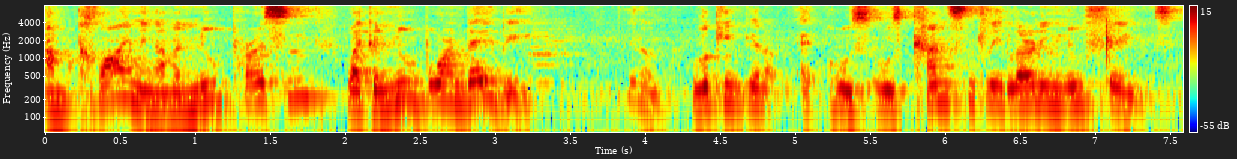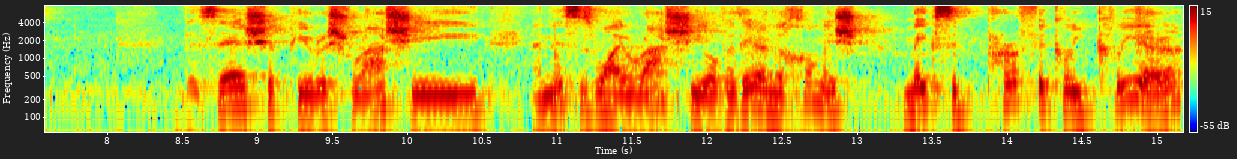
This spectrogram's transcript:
I'm climbing. I'm a new person, like a newborn baby. You know, looking, you know, who's, who's constantly learning new things. Shapirish Rashi, and this is why Rashi over there in the Chumash makes it perfectly clear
